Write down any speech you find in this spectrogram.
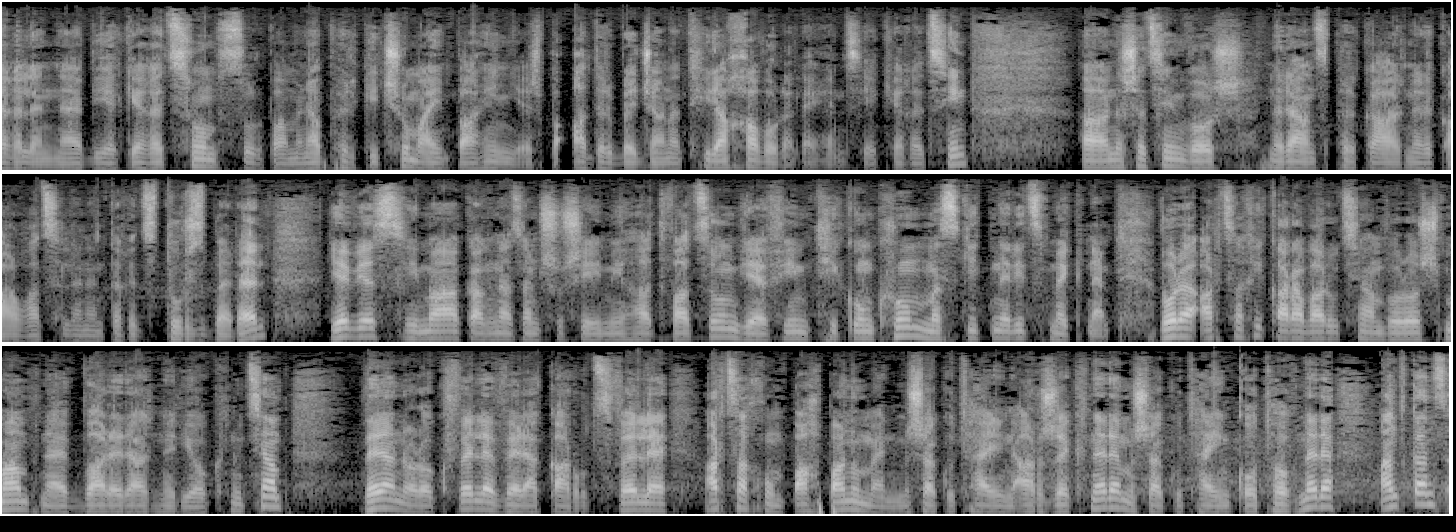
եղել են նաև եկեղեցում, Սուրբ Ամենափրկիչում այն պահին, երբ Ադրբեջանը թիրախավորել է հենց եկեղեցին, նշեցին, որ նրանց փրկարարները կարողացել են այնտեղից դուրս բերել, եւ ես հիմա կանգնած եմ Շուշիի մի հատվածում եւ իմ թիկունքում մսկիթներից մեկն է, որը Արցախի կառավարության որոշմամբ, նաեւ բարերարների օգնությամբ վերանորոգվել է, վերակառուցվել է, Արցախում պահպանում են մշակութային արժեքները, մշակութային կոթողները, անցկանց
